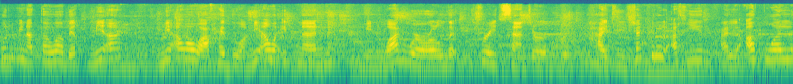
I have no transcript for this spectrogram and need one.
كل من الطوابق 100 101 و 102 من One World Trade Center حيث يشكل الأخير الأطول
